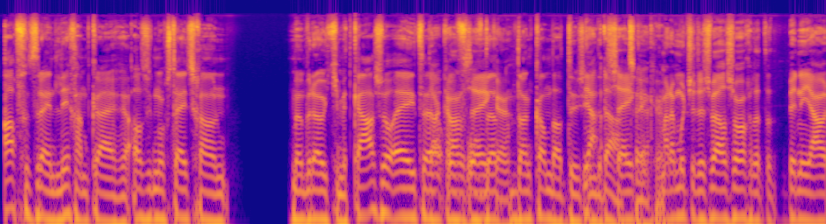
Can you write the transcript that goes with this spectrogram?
afgetraind lichaam krijgen als ik nog steeds gewoon mijn broodje met kaas wil eten? Dat kan Of- of zeker. dat- dan kan dat dus ja, inderdaad. zeker. Maar dan moet je dus wel zorgen dat het binnen jouw,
